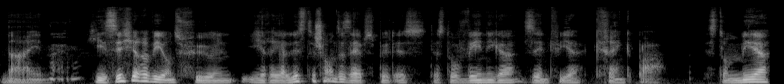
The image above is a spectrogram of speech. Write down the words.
Nein. Nein. Je sicherer wir uns fühlen, je realistischer unser Selbstbild ist, desto weniger sind wir kränkbar. Desto mehr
